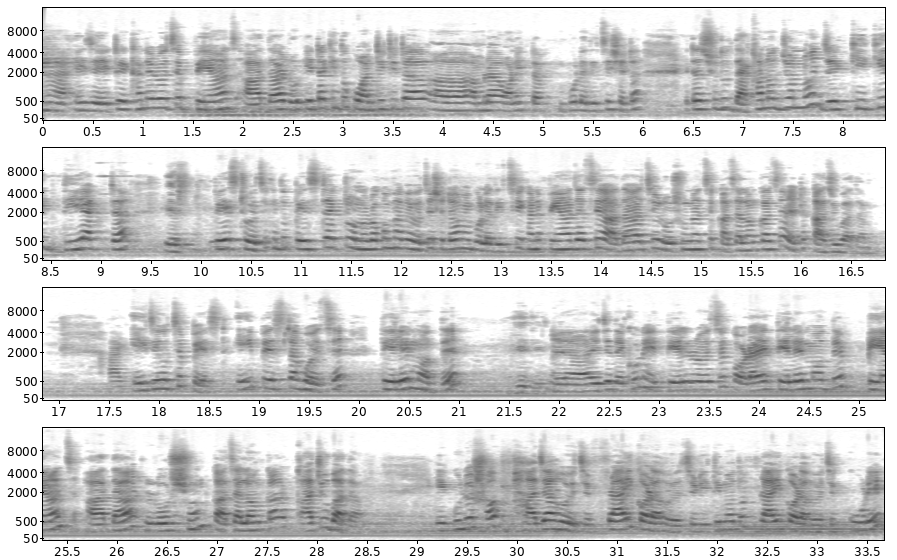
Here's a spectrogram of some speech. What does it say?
হ্যাঁ এই যে এটা এখানে রয়েছে পেঁয়াজ, আদা এটা কিন্তু কোয়ান্টিটিটা আমরা অনেকটা বলে দিচ্ছি সেটা। এটা শুধু দেখানোর জন্য যে কি কি দিয়ে একটা পেস্ট পেস্ট হয়েছে কিন্তু পেস্টটা একটু অন্যরকমভাবে হয়েছে সেটাও আমি বলে দিচ্ছি। এখানে পেঁয়াজ আছে আদা আছে রসুন আছে কাঁচা লঙ্কা আছে আর এটা কাজু বাদাম। আর এই যে হচ্ছে পেস্ট এই পেস্টটা হয়েছে তেলের মধ্যে। এই যে দেখুন এই তেল রয়েছে কড়াইয়ের তেলের মধ্যে পেঁয়াজ আদা রসুন কাঁচা লঙ্কা আর কাজু বাদাম। এগুলো সব ভাজা হয়েছে ফ্রাই করা হয়েছে রীতিমতো ফ্রাই করা হয়েছে করে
